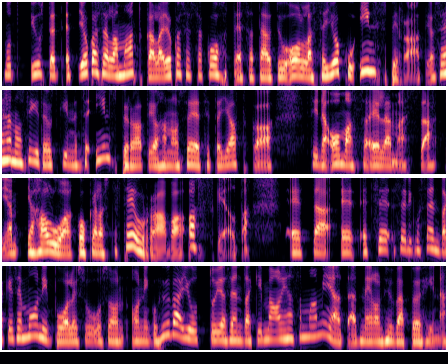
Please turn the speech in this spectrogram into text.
mutta just, että, että jokaisella matkalla, jokaisessa kohteessa täytyy olla se joku inspiraatio. Sehän on siitä justkin, että se inspiraatiohan on se, että sitä jatkaa siinä omassa elämässä ja, ja haluaa kokeilla sitä seuraavaa askelta. Että et, et se, se, niin kuin sen takia se monipuolisuus on, on niin kuin hyvä juttu ja sen takia mä oon ihan samaa mieltä, että meillä on hyvä pöhinä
